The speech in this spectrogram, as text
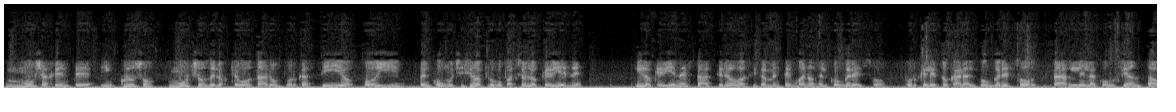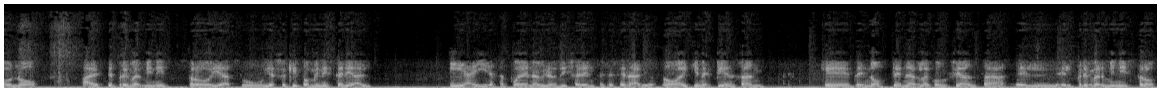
mucha gente, incluso muchos de los que votaron por Castillo, hoy ven con muchísima preocupación lo que viene. Y lo que viene está, creo, básicamente en manos del Congreso, porque le tocará al Congreso darle la confianza o no a este primer ministro y a su, y a su equipo ministerial. Y ahí ya se pueden abrir diferentes escenarios, ¿no? Hay quienes piensan que de no obtener la confianza, el, el primer ministro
